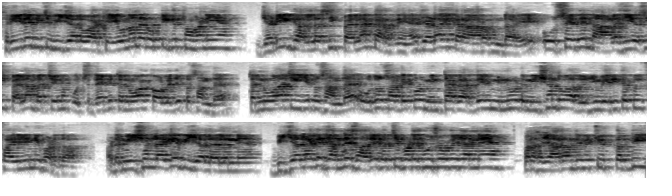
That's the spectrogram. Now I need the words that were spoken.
ਫ੍ਰੀ ਦੇ ਵਿੱਚ ਵੀਜ਼ਾ ਲਵਾ ਕੇ, ਉਹਨਾਂ ਨੇ ਰੋਟੀ ਕਿੱਥੋਂ ਖਾਣੀ ਹੈ? ਜਿਹੜੀ ਗੱਲ ਅਸੀਂ ਪਹਿਲਾਂ ਕਰਦੇ ਹਾਂ, ਜਿਹੜਾ ਇਕਰਾਰ ਹੁੰਦਾ ਏ, ਉਸੇ ਦੇ ਨਾਲ ਹੀ ਅਸੀਂ ਪਹਿਲਾਂ ਬੱਚੇ ਨੂੰ ਪੁੱਛਦੇ ਹਾਂ ਵੀ ਤੈਨੂੰ ਆਹ ਕਾਲਜ ਪਸੰਦ ਹੈ, ਤੈਨੂੰ ਆਹ ਚੀਜ਼ ਪਸੰਦ ਹੈ, ਉਦੋਂ ਸਾਡੇ ਕੋਲ ਮਿੰਤਾ ਕਰਦੇ ਵੀ ਮੈਨੂੰ ਐਡਮਿਸ਼ਨ ਦਵਾ ਦਿਓ ਜੀ, ਮੇਰੀ ਤਾਂ ਕੋਈ ਫਾਈਲ ਹੀ ਨਹੀਂ ਫੜਦਾ। ਐਡਮਿਸ਼ਨ ਲੈ ਕੇ ਵੀਜ਼ਾ ਲੈ ਲੈਂਦੇ ਆ ਵੀਜ਼ਾ ਲੈ ਕੇ ਜਾਂਦੇ ਸਾਰੇ ਬੱਚੇ ਬੜੇ ਖੁਸ਼ ਹੋ ਕੇ ਜਾਂਦੇ ਆ ਪਰ ਹਜ਼ਾਰਾਂ ਦੇ ਵਿੱਚ ਇੱਕ ਅੱਧੀ,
